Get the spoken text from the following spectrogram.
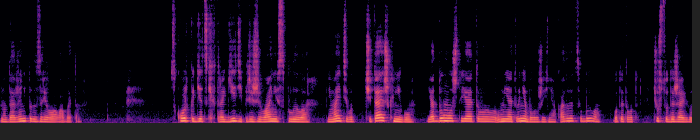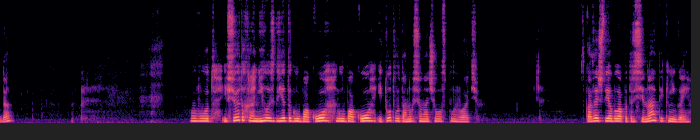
но даже не подозревала об этом. Сколько детских трагедий, переживаний всплыло. Понимаете, вот читаешь книгу, я думала, что я этого, у меня этого не было в жизни. Оказывается, было. Вот это вот чувство дежавю, да? Вот. И все это хранилось где-то глубоко, глубоко. И тут вот оно все начало всплывать. Сказать, что я была потрясена этой книгой,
